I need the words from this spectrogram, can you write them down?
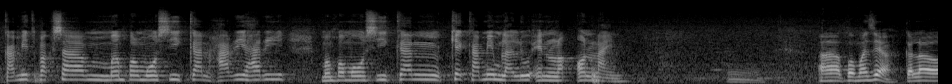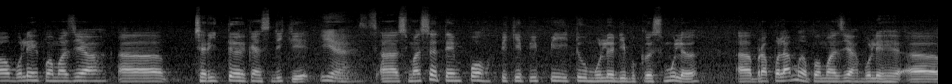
kami terpaksa mempromosikan hari-hari mempromosikan kek kami melalui online. Uh, Puan Mazia, kalau boleh Puan Mazia uh, ceritakan sedikit. Ya. Uh, semasa tempoh PKPP itu mula dibuka semula, uh, berapa lama Puan Mazia boleh uh,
